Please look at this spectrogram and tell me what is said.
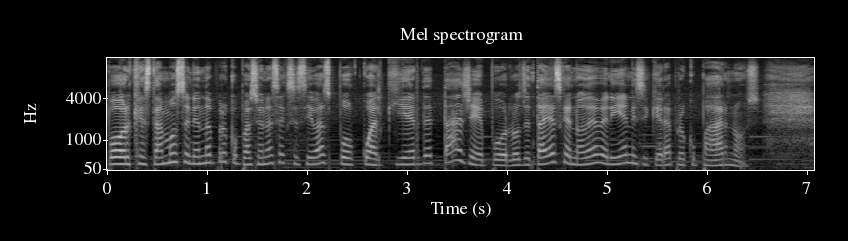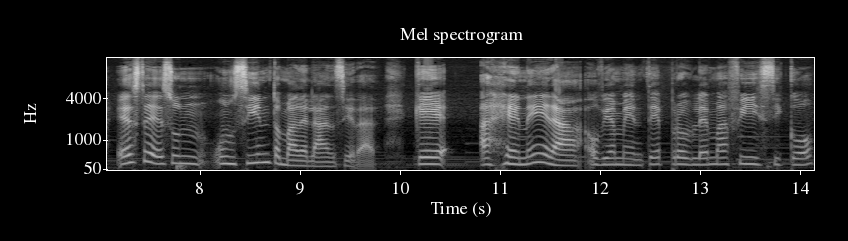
Porque estamos teniendo preocupaciones excesivas por cualquier detalle, por los detalles que no deberían ni siquiera preocuparnos. Este es un, un síntoma de la ansiedad, que genera obviamente problema físico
